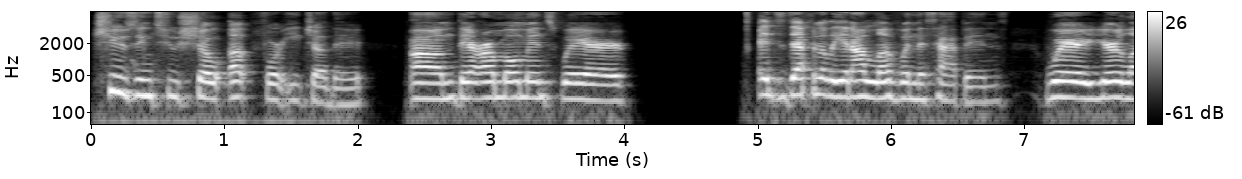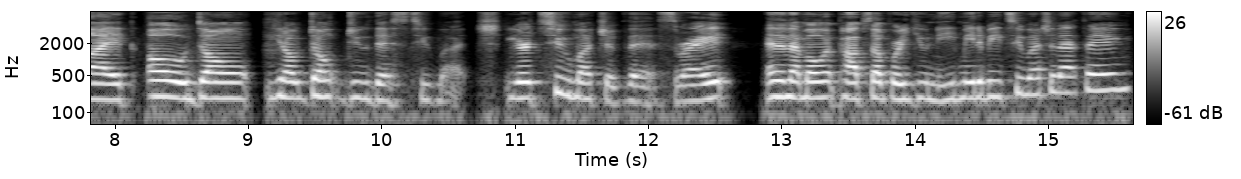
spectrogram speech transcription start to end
choosing to show up for each other. Um, there are moments where it's definitely, and I love when this happens, where you're like, oh, don't, you know, don't do this too much. You're too much of this, right? And then that moment pops up where you need me to be too much of that thing.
